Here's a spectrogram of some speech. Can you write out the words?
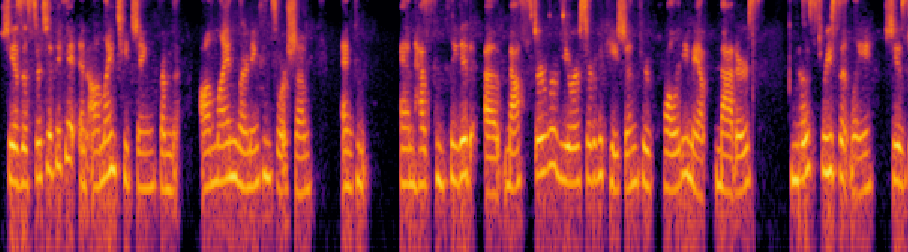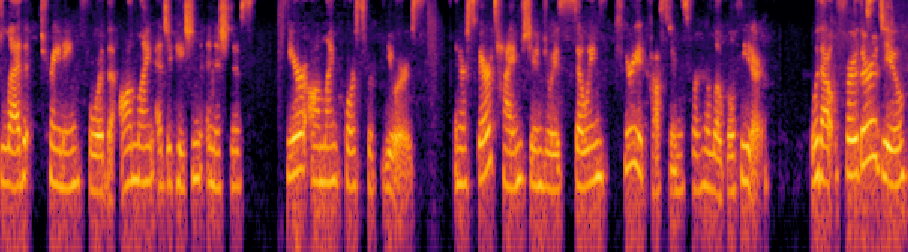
She has a certificate in online teaching from the Online Learning Consortium and and has completed a Master Reviewer certification through Quality Ma Matters. Most recently, she has led training for the Online Education Initiative's Peer Online Course Reviewers. In her spare time, she enjoys sewing period costumes for her local theater. Without further ado,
